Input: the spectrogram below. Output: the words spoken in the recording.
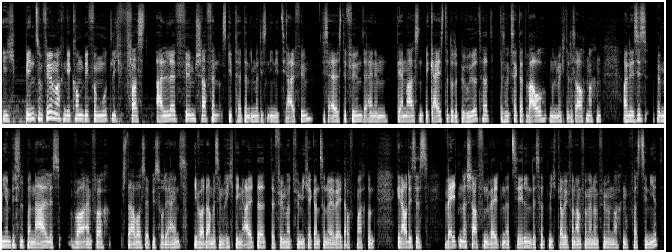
Ich bin zum Filmemachen gekommen, wie vermutlich fast alle Filmschaffenden. Es gibt halt dann immer diesen Initialfilm, dieser erste Film, der einem dermaßen begeistert oder berührt hat, dass man gesagt hat, wow, man möchte das auch machen. Und es ist bei mir ein bisschen banal. Es war einfach Star Wars Episode 1. Ich war damals im richtigen Alter. Der Film hat für mich eine ganz neue Welt aufgemacht und genau dieses Welten erschaffen, Welten erzählen, das hat mich, glaube ich, von Anfang an am Filmemachen fasziniert.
